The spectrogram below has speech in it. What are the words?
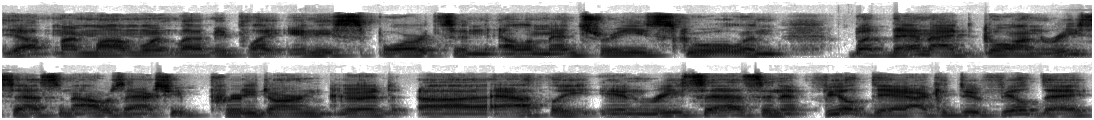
Yep, my mom wouldn't let me play any sports in elementary school, and but then I'd go on recess, and I was actually pretty darn good uh, athlete in recess. And at field day, I could do field day,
